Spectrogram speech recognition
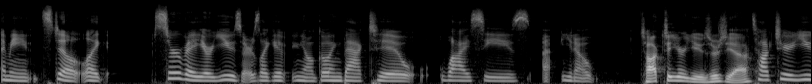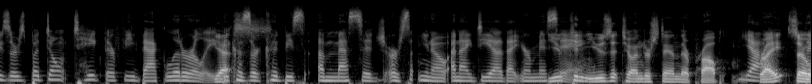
I mean, still like survey your users. Like if you know, going back to YC's, uh, you know, Talk to your users. Yeah. talk to your users, but don't take their feedback literally Yes. because there could be a message or you know an idea that you're missing. You can use it to understand their problem. Yeah. Right. So They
